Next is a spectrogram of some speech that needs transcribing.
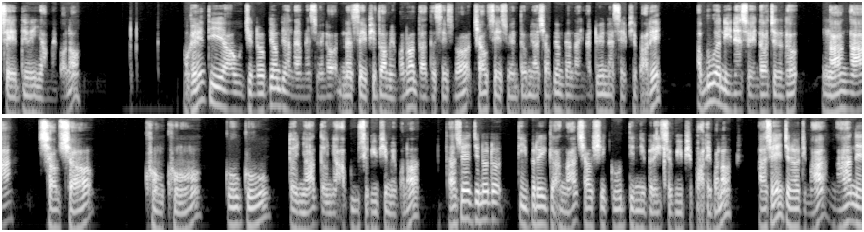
8 10သွင်းရမယ်ပေါ့နော် โอเคဒီရအောင်ကျွန်တော်ပြောင်းပြန်နိုင်မယ်ဆိုရင်တော့20ဖြစ်သွားမယ်ပေါ့နော်ဒါ30ဆိုတော့60ဆိုရင်3များ6ပြောင်းပြန်နိုင်အတွင်း20ဖြစ်ပါတယ်အပူအနေနဲ့ဆိုရင်တော့ကျွန်တော်တို့99 66ခွန်ခွန်99တညာတညာအပူဆိုပြီးဖြစ်မယ်ပေါ့နော်ဒါဆိုရင်ကျွန်တော်တို့ဒီပရိတ်က9689တင်းနေပရိတ်ဆိုပြီးဖြစ်ပါတယ်ပေါ့နော်အဲဆိုရင်ကျွန်တော်ဒီမှာ9နဲ့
